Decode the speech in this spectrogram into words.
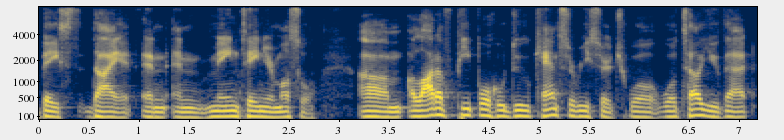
based diet and and maintain your muscle. Um, a lot of people who do cancer research will will tell you that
